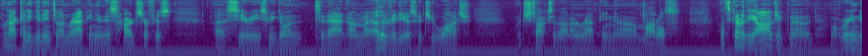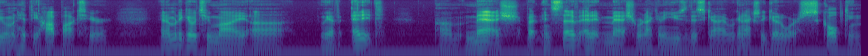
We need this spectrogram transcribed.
We're not going to get into unwrapping in this hard surface uh, series. We go into that on my other videos which you watch, which talks about unwrapping uh, models. Let's go to the object mode. What we're going to do, I'm going to hit the hotbox here, and I'm going to go to my, uh, we have edit um, mesh, but instead of edit mesh, we're not going to use this guy. We're going to actually go to our sculpting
